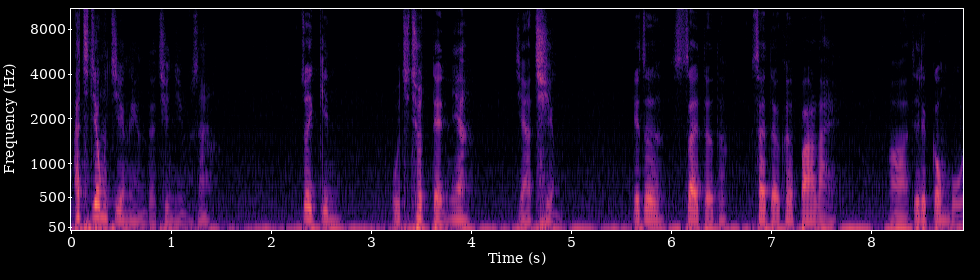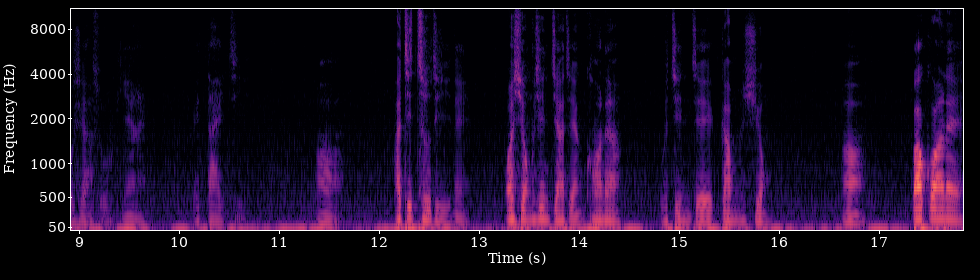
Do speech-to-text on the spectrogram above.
啊，即种情形就亲像啥？最近有一出电影，真冲，叫做赛德特赛德克巴莱啊，即个讲无啥事件诶代志啊。啊，即出戏呢，我相信真侪人看了有真侪感想啊，包括呢，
